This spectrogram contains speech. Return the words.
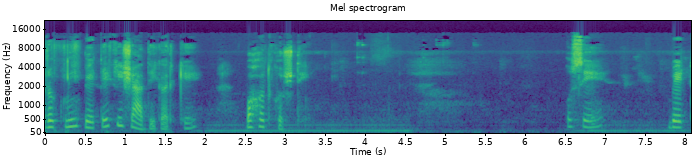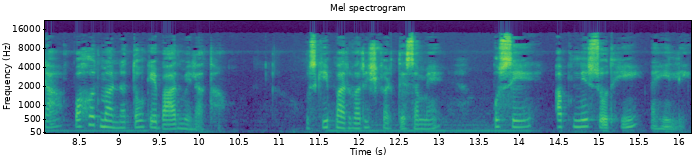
रुक्मी बेटे की शादी करके बहुत खुश थी। उसे बेटा बहुत मन्नतों के बाद मिला था। उसकी परवरिश करते समय उसे अपनी सुध ही नहीं ली।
